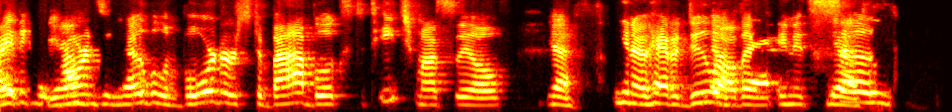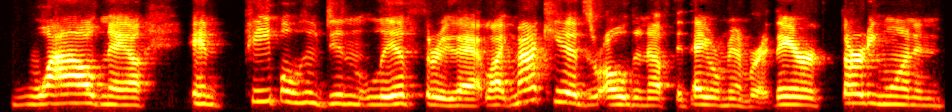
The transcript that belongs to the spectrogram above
I had Right. to go Yeah. Barnes and Noble and Borders to buy books to teach myself, Yes. you know, how to do Yes. all that. And it's Yes. so wild now. And people who didn't live through that, like my kids are old enough that they remember it. They're 31 and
